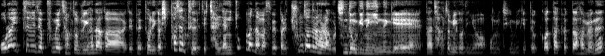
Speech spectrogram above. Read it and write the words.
오라이트 제품의 장점 중에 하나가 이제 배터리가 10% 이제 잔량이 조금만 남았으면 빨리 충전을 하라고 진동 기능이 있는 게단 장점이거든요. 보면 지금 이렇게 또 껐다 켰다 하면은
